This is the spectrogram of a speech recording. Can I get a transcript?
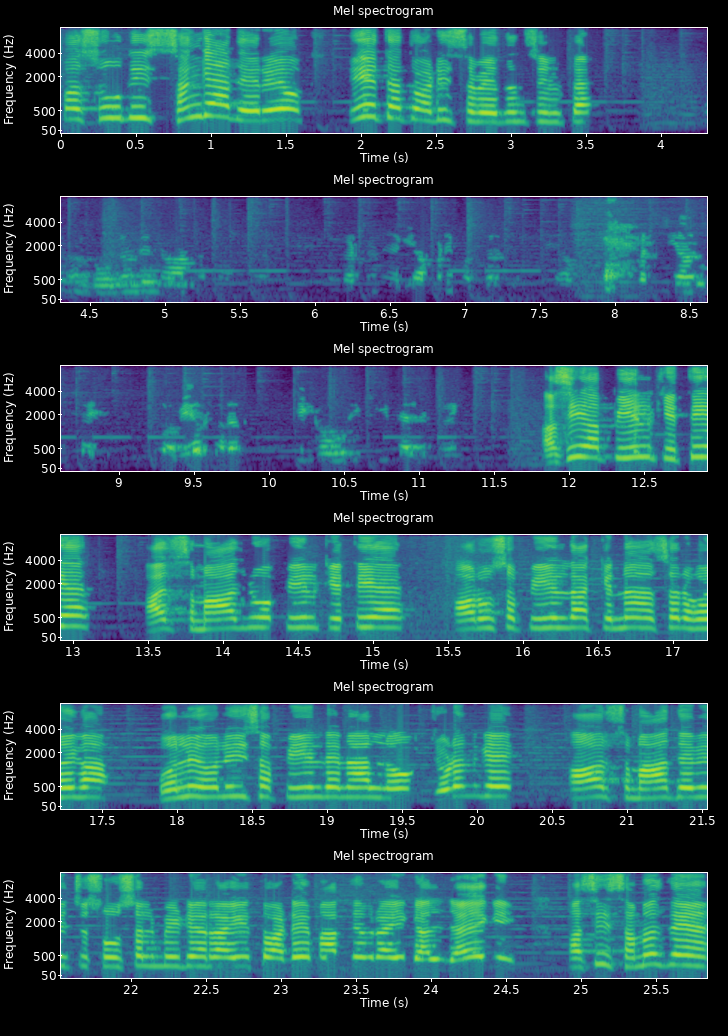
ਪਸ਼ੂ ਦੀ ਸੰਗਿਆ ਦੇ ਰਹੇ ਹੋ। ਇਹ ਤਾਂ ਤੁਹਾਡੀ ਸੰਵੇਦਨਸ਼ੀਲਤਾ ਹੈ। ਅੰਦੋਲਨ ਦੇ ਨਾਲ ਸੰਗਠਨ ਹੈਗੇ, ਆਪਣੇ ਪੱਧਰ ਤੇ ਬੱਚਿਆਂ ਨੂੰ ਅਵੇਅਰ ਕਰਨ ਕਿ ਗਊ ਦੀ ਕੀ ਵੈਲਿਊ ਹੋਏਗੀ? ਅਸੀਂ ਅਪੀਲ ਕੀਤੀ ਹੈ, ਅੱਜ ਸਮਾਜ ਨੂੰ ਅਪੀਲ ਕੀਤੀ ਹੈ ਔਰ ਉਸ ਅਪੀਲ ਦਾ ਕਿੰਨਾ ਅਸਰ ਹੋਏਗਾ ਹੌਲੀ ਹੌਲੀ ਇਸ ਅਪੀਲ ਦੇ ਨਾਲ ਲੋਕ ਜੁੜਨਗੇ ਔਰ ਸਮਾਜ ਦੇ ਵਿੱਚ ਸੋਸ਼ਲ ਮੀਡੀਆ ਰਾਹੀਂ ਤੁਹਾਡੇ ਮਾਧਿਅਮ ਰਾਹੀਂ ਗੱਲ ਜਾਏਗੀ। ਅਸੀਂ ਸਮਝਦੇ ਹਾਂ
